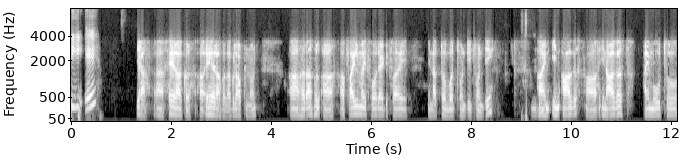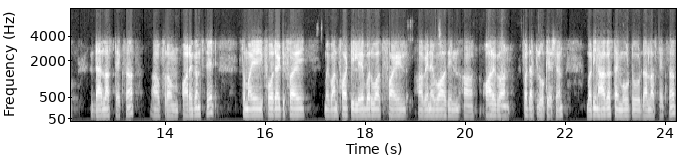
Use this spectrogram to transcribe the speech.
TA? Yeah. Uh, hey, Rahul. Uh, hey, Rahul. Uh, good afternoon. Uh, Rahul, uh, I filed my 485 in October 2020. And in August, uh, in August, I moved to Dallas, Texas, uh, from Oregon State. So my 485, my 140 labor was filed uh, when I was in uh, Oregon for that location. But in August, I moved to Dallas, Texas,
